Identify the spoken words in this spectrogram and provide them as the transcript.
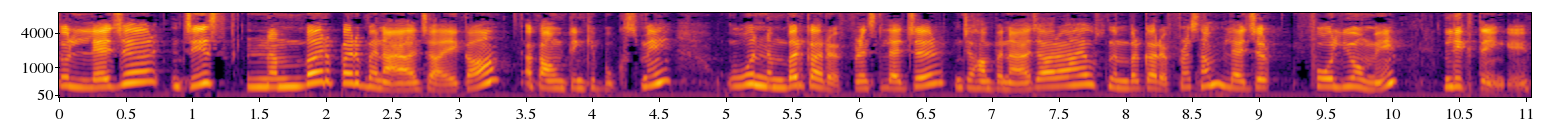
तो लेजर जिस नंबर पर बनाया जाएगा अकाउंटिंग की बुक्स में, वो नंबर का रेफरेंस लेजर जहाँ बनाया जा रहा है, उस नंबर का रेफरेंस हम लेजर फोलियो में लिख देंगे।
